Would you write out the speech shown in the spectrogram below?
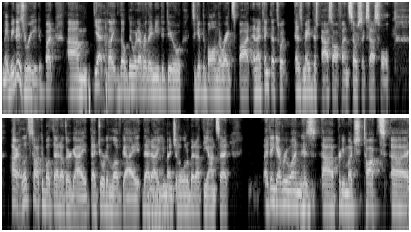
Maybe it is Reed, but um, yeah, like they'll do whatever they need to do to get the ball in the right spot. And I think that's what has made this pass offense so successful. All right, let's talk about that other guy, that Jordan Love guy that uh, you mm-hmm. mentioned a little bit at the onset. I think everyone has uh, pretty much talked uh,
